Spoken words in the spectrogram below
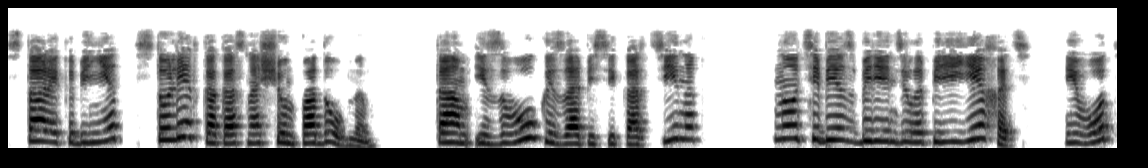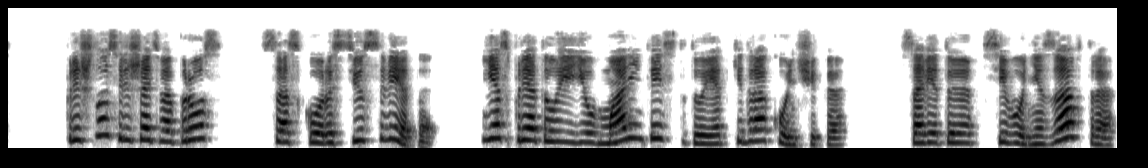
старый кабинет сто лет как оснащен подобным. Там и звук, и записи картинок. Но тебе сберендило переехать, и вот пришлось решать вопрос со скоростью света. Я спрятала ее в маленькой статуэтке дракончика. Советую сегодня-завтра,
